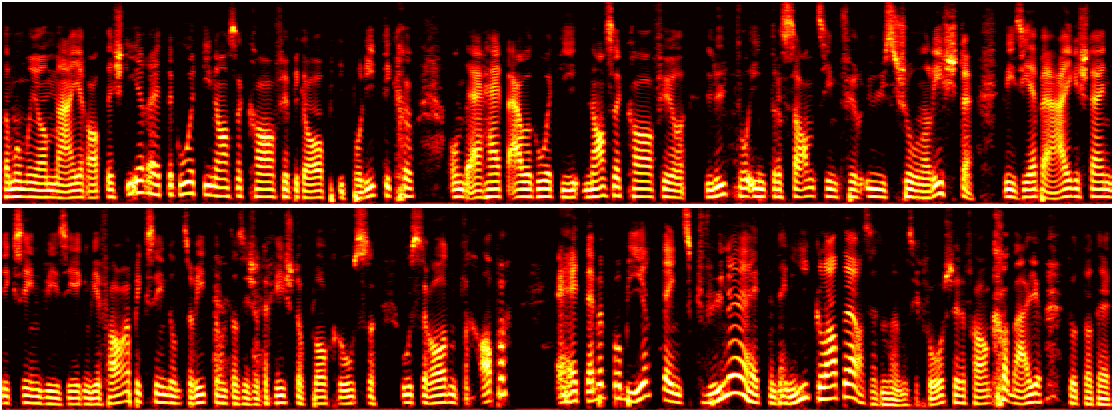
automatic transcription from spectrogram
da muss man ja Meier attestieren, er hat eine gute Nase gehabt für begabte Politiker und er hat auch eine gute Nase gehabt für Leute, die interessant sind für uns Journalisten, wie sie eben eigenständig sind, wie sie irgendwie farbig sind und so weiter und das ist ja der Christoph Blocher außerordentlich. Aber er hat eben probiert, den zu gewinnen, hat ihn dann eingeladen. Also, man muss sich vorstellen, Frank Meyer tut da den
